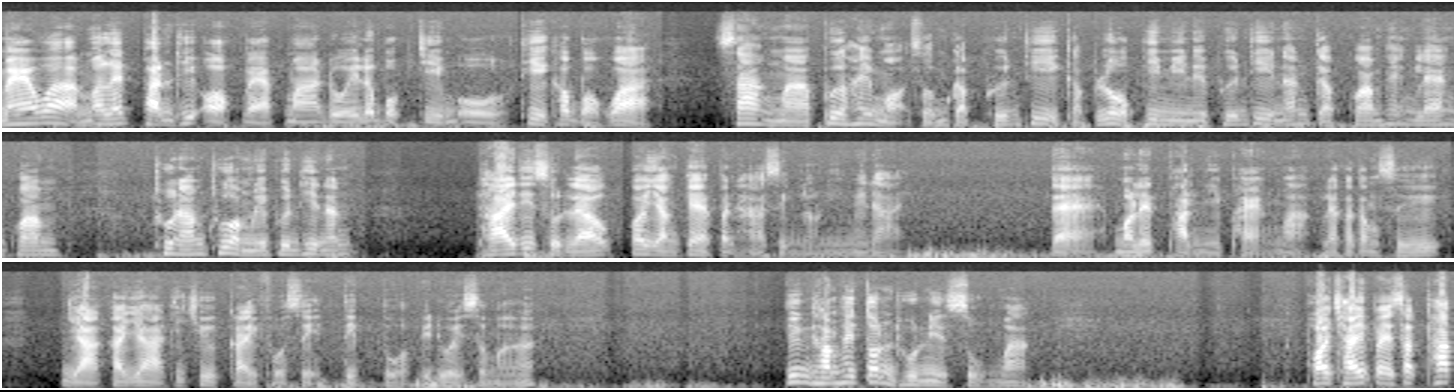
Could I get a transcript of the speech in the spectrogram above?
แม้ว่าเมล็ดพันธุ์ที่ออกแบบมาโดยระบบ GMO ที่เขาบอกว่าสร้างมาเพื่อให้เหมาะสมกับพื้นที่กับโลกที่มีในพื้นที่นั้นกับความแห้งแล้งความท่วน้ำท่วมในพื้นที่นั้น ท้ายที่สุดแล้วก็ยังแก้ปัญหาสิ่งเหล่านี้ไม่ได้ แต่เมล็ดพันธุ์นี้แพงมากและก็ต้องซื้อยาฆ่าหญ้าที่ชื่อไกลโฟเสตติดตัวไปด้วยเสมอ จึงทำให้ต้นทุนเนี่ยสูงมาก พอใช้ไปสักพัก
